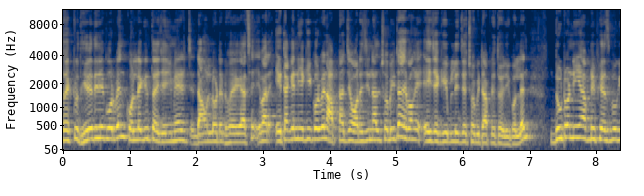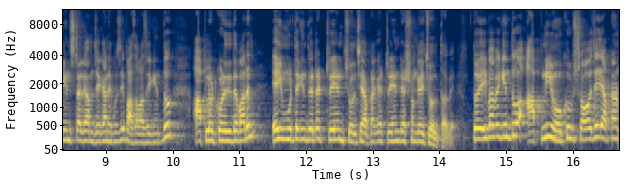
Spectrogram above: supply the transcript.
তো একটু ধীরে ধীরে করবেন, করলে কিন্তু এই যে ইমেজ ডাউনলোডেড হয়ে গেছে। এবার এটাকে নিয়ে কি করবেন, আপনার যে অরিজিনাল ছবিটা এবং এই যে গিবলি যে ছবিটা আপনি তৈরি করলেন, দুটো নিয়ে আপনি ফেসবুক ইনস্টাগ্রাম যেখানে খুশি, পাশাপাশি কিন্তু আপলোড করে দিতে পারেন। এই মুহূর্তে কিন্তু এটা ট্রেন্ড চলছে, আপনাকে ট্রেন্ডের সঙ্গেই চলতে হবে। তো এইভাবে কিন্তু আপনিও খুব সহজেই আপনার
